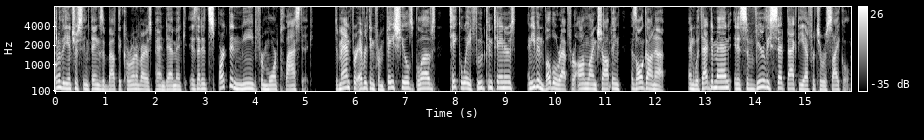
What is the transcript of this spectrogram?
One of the interesting things about the coronavirus pandemic is that it sparked a need for more plastic. Demand for everything from face shields, gloves, takeaway food containers, and even bubble wrap for online shopping has all gone up. And with that demand, it has severely set back the effort to recycle.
